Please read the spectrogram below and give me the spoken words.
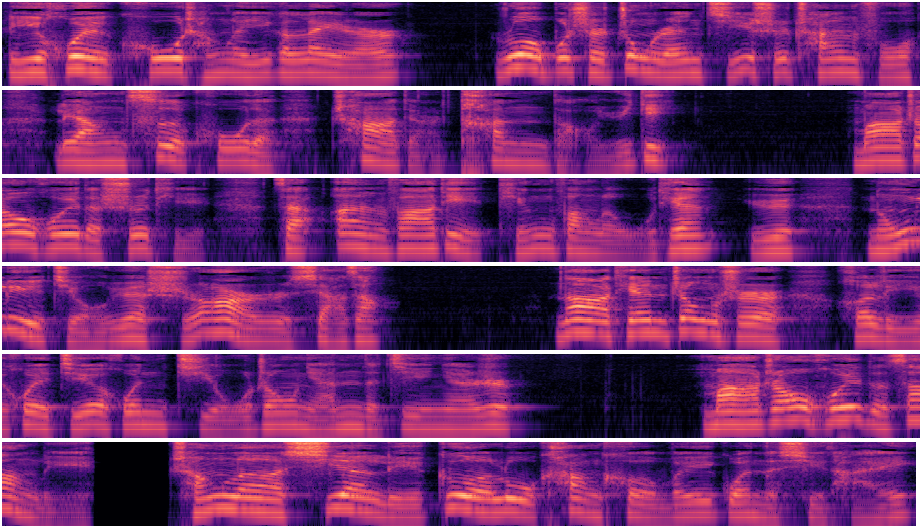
李慧哭成了一个泪人若不是众人及时搀扶，两次哭的差点瘫倒于地。马朝辉的尸体在案发地停放了五天，于农历九月十二日下葬。那天正是和李慧结婚九周年的纪念日。马朝辉的葬礼成了县里各路看客围观的戏台。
